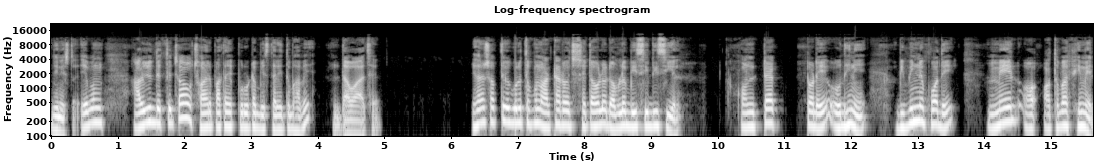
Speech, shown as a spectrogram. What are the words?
জিনিসটা। এবং আরও যদি দেখতে চাও, ছয়ের পাতায় পুরোটা বিস্তারিতভাবে দেওয়া আছে। এখানে সব থেকে গুরুত্বপূর্ণ আটটা রয়েছে, সেটা হলো ডব্লিউ বিসিডিসিএল কন্ট্রাক্টরে অধীনে বিভিন্ন পদে মেল অথবা ফিমেল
